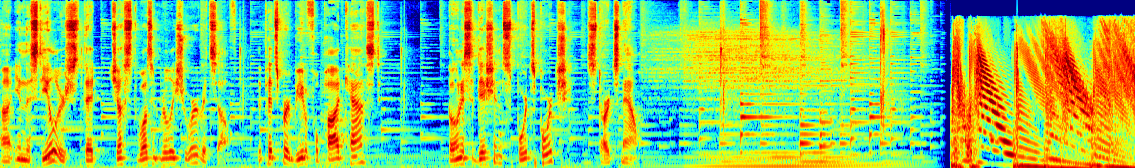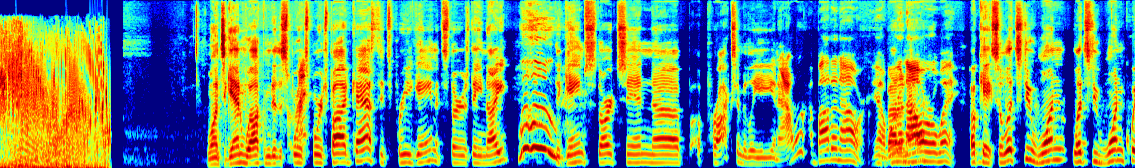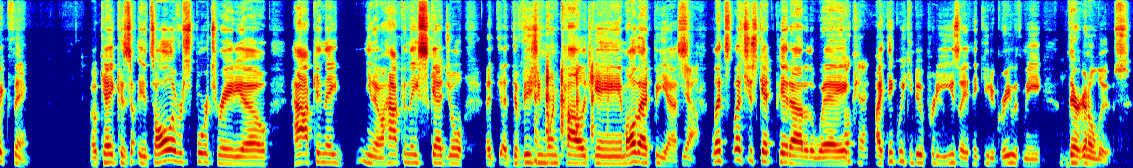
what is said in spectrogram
uh, in the Steelers that just wasn't really sure of itself. The Pittsburgh Beautiful podcast, bonus edition, Sports Porch, starts now. Once again, welcome to the Sports right. Porch podcast. It's pregame. It's Thursday night. Woohoo! The game starts in uh, approximately an hour. About an hour. Yeah, About we're an, an hour. hour away. Okay, so let's do one. Let's do one quick thing okay? Because it's all over sports radio. How can they you know how can they schedule a, a division one college game? All that bs yeah. Let's let's just get pitt out of the way. Okay. I think we can do it pretty easily. I think you'd agree with me. Mm-hmm. they're going to lose.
